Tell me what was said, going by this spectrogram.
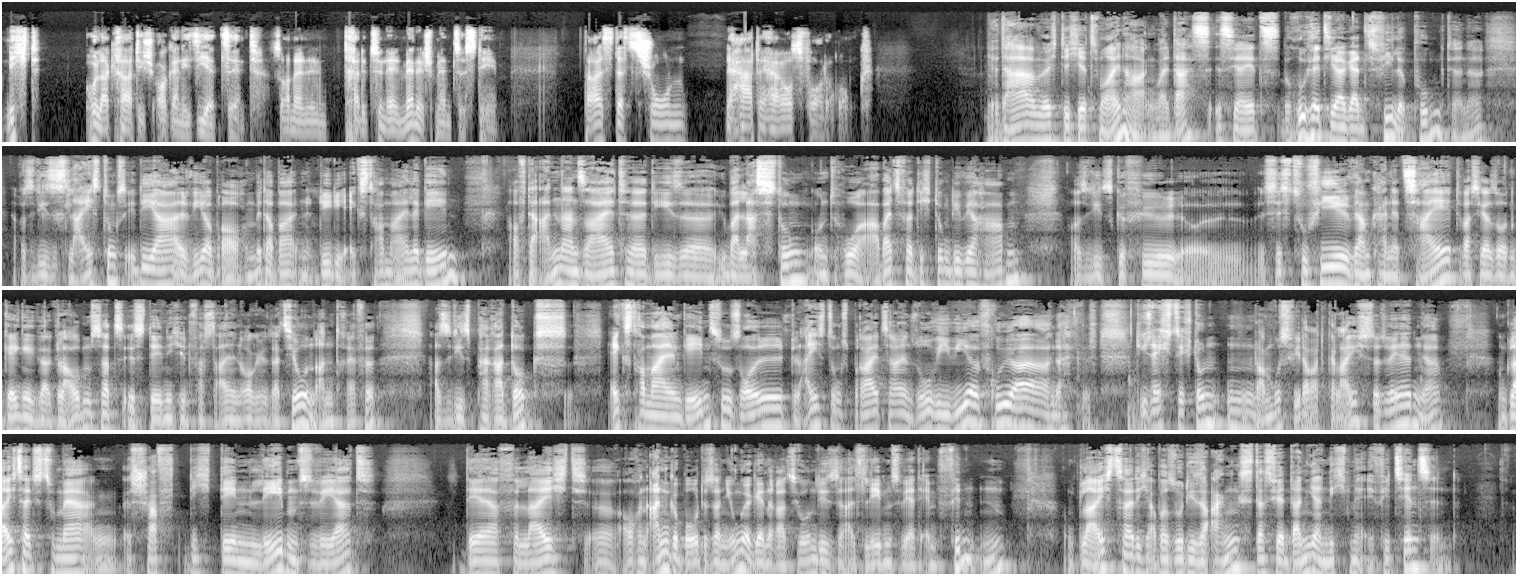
nicht holakratisch organisiert sind, sondern im traditionellen Managementsystem da ist das schon eine harte Herausforderung. Ja, da möchte ich jetzt mal einhaken, weil das ist ja jetzt, berührt ja ganz viele Punkte. Ne? Also dieses Leistungsideal, wir brauchen Mitarbeitende, die die Extrameile gehen. Auf der anderen Seite diese Überlastung und hohe Arbeitsverdichtung, die wir haben. Also dieses Gefühl, äh, es ist zu viel, wir haben keine Zeit, was ja so ein gängiger Glaubenssatz ist, den ich in fast allen Organisationen antreffe. Also dieses Paradox, Extrameilen gehen zu soll, leistungsbereit sein, so wie wir früher, die 60 Stunden, da muss wieder was geleistet werden, ja. Und gleichzeitig zu merken, es schafft nicht den Lebenswert, der vielleicht äh, auch ein Angebot ist an junge Generationen, die sie als lebenswert empfinden und gleichzeitig aber so diese Angst, dass wir dann ja nicht mehr effizient sind.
